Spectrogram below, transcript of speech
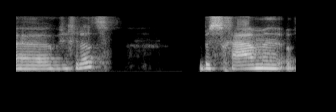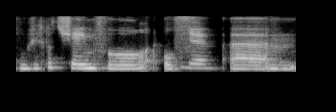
uh, hoe zeg je dat? Beschamen, of hoe zeg je dat? Shameful of yeah. um,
